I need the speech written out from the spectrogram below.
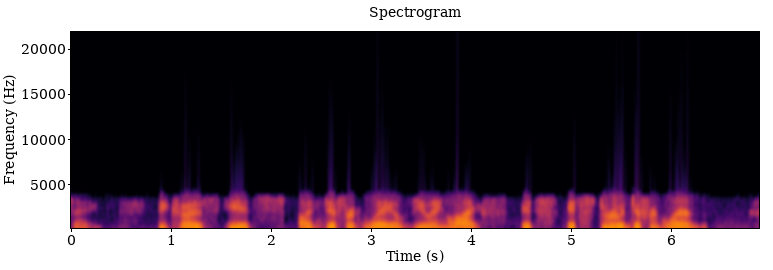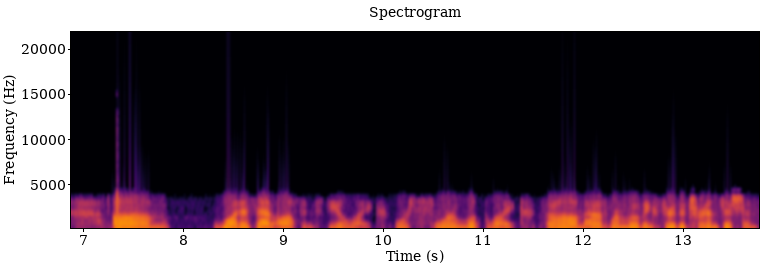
saying because it's a different way of viewing life. It's it's through a different lens. Um, what does that often feel like or or look like um, as we're moving through the transition?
